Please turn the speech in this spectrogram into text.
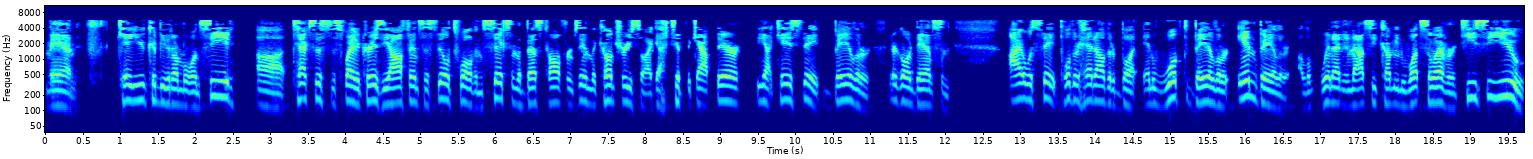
man, KU could be the number one seed. Uh, Texas, despite a crazy offense, is still 12 and 6 in the best conference in the country. So I got to tip the cap there. You got K State, Baylor. They're going dancing. Iowa State pulled their head out of their butt and whooped Baylor in Baylor, a win I did not see coming whatsoever. TCU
